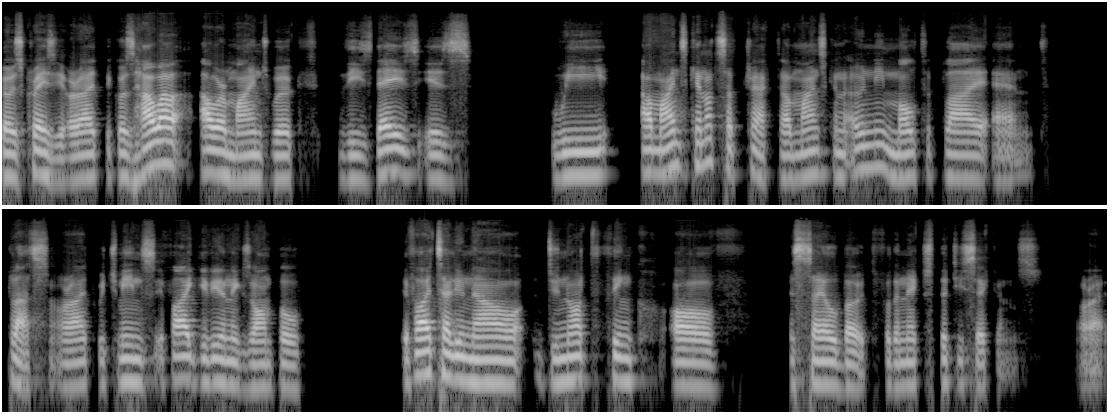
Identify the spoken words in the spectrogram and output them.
goes crazy. All right. Because how our, our minds work these days is we, our minds cannot subtract, our minds can only multiply and plus. All right. Which means if I give you an example, If I tell you now, do not think of a sailboat for the next 30 seconds. All right.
